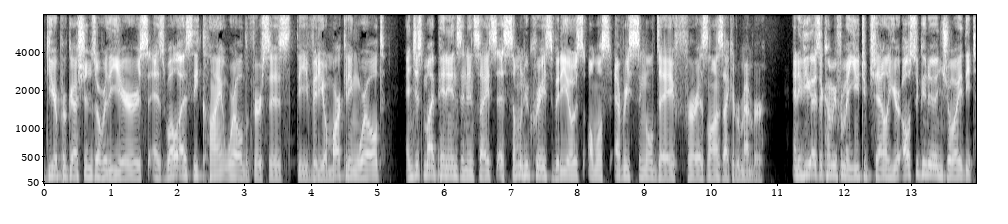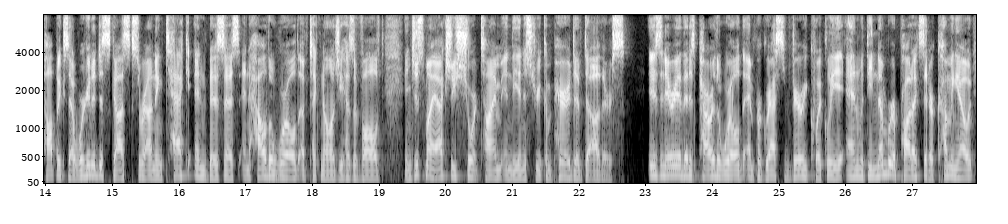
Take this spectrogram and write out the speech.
gear progressions over the years, as well as the client world versus the video marketing world, and just my opinions and insights as someone who creates videos almost every single day for as long as I could remember. And if you guys are coming from a YouTube channel, you're also going to enjoy the topics that we're going to discuss surrounding tech and business and how the world of technology has evolved in just my actually short time in the industry comparative to others. It is an area that has powered the world and progressed very quickly. And with the number of products that are coming out,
